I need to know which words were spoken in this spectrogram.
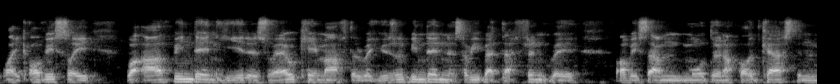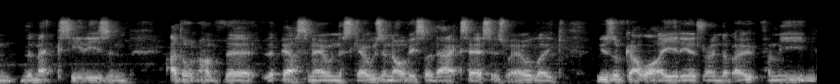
like obviously what I've been doing here as well came after what you've been doing. It's a wee bit different. Where obviously I'm more doing a podcast and the mix series, and I don't have the the personnel and the skills, and obviously the access as well. Like you've got a lot of areas round about. For me, mm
